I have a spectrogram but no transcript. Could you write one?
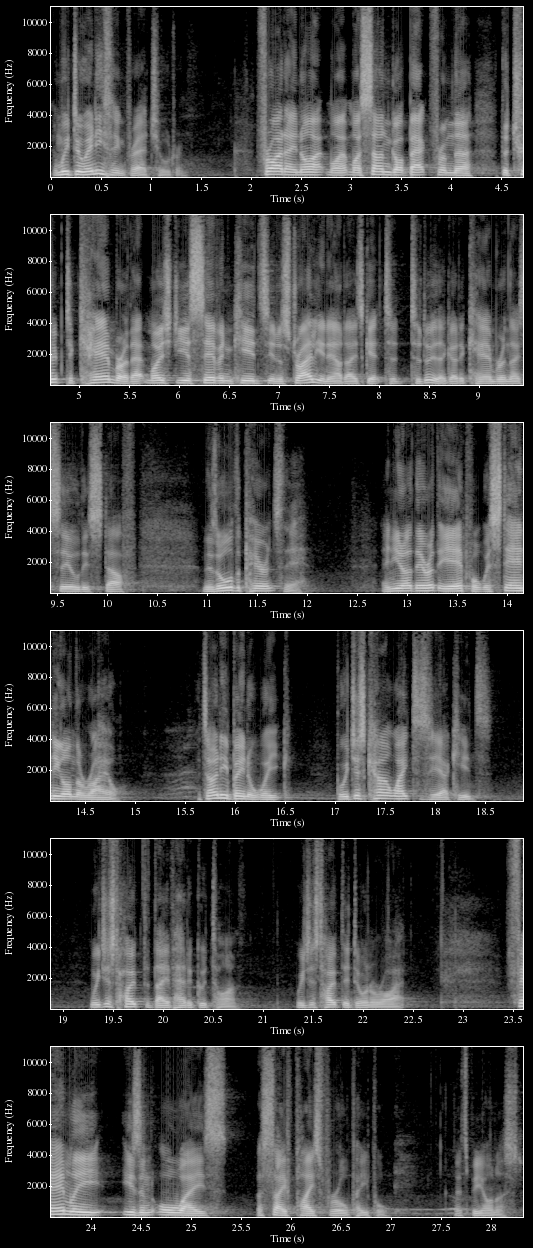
And we'd do anything for our children. Friday night, my, my son got back from the, the trip to Canberra that most year seven kids in Australia nowadays get to, to do. They go to Canberra and they see all this stuff. There's all the parents there. And you know, they're at the airport. We're standing on the rail. It's only been a week, but we just can't wait to see our kids. We just hope that they've had a good time. We just hope they're doing all right. Family isn't always a safe place for all people, let's be honest.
